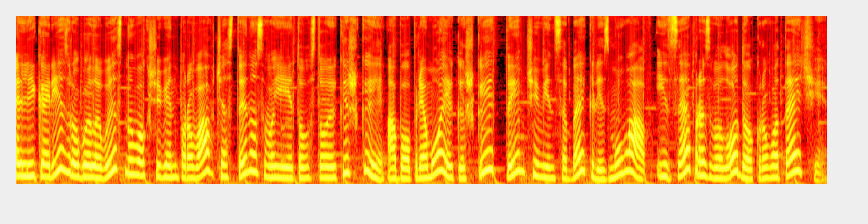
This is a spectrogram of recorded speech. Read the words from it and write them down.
Лікарі зробили висновок, що він порвав частину своєї товстої кишки або прямої кишки тим, чим він себе клізмував, і це призвело до кровотечі.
